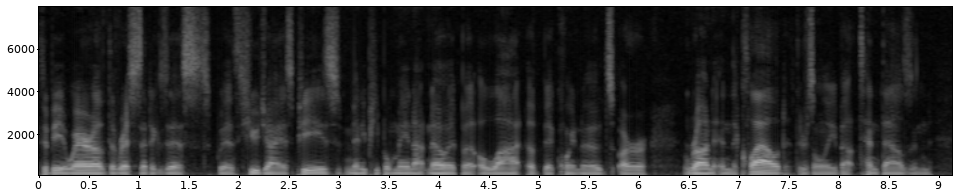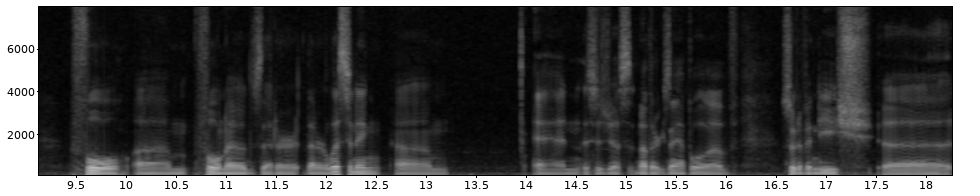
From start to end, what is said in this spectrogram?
to be aware of the risks that exist with huge ISPs. Many people may not know it, but a lot of Bitcoin nodes are run in the cloud. There's only about 10,000 full um, full nodes that are that are listening. Um, and this is just another example of sort of a niche uh,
